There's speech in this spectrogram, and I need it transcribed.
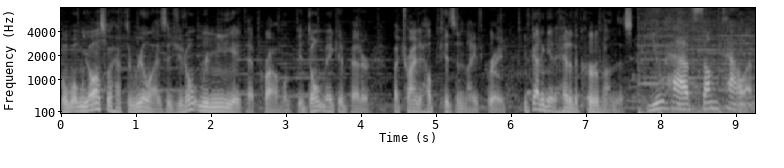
But what we also have to realize is you don't remediate that problem, you don't make it better by trying to help kids in ninth grade. You've got to get ahead of the curve on this. You have some talent,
